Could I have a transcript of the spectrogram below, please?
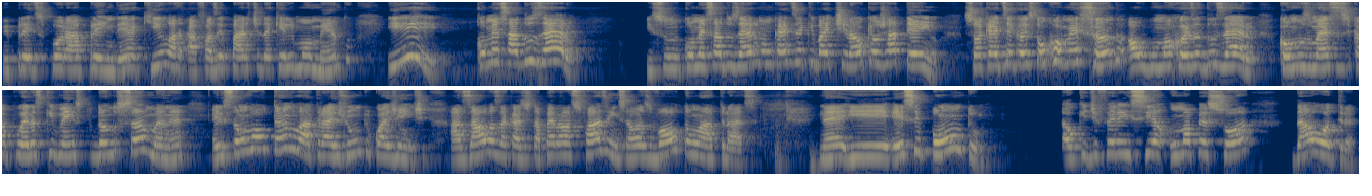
me predispor a aprender aquilo, a, a fazer parte daquele momento e começar do zero. Isso começar do zero não quer dizer que vai tirar o que eu já tenho, só quer dizer que eu estou começando alguma coisa do zero, como os mestres de capoeiras que vêm estudando samba, né? Eles estão voltando lá atrás junto com a gente. As aulas da Casa de Tapera, elas fazem isso, elas voltam lá atrás, né? E esse ponto é o que diferencia uma pessoa da outra.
